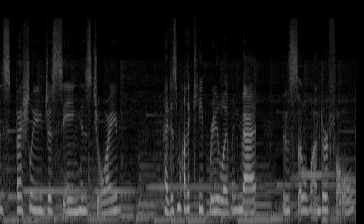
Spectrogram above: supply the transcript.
especially just seeing his joy. I just want to keep reliving that. It's so wonderful.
